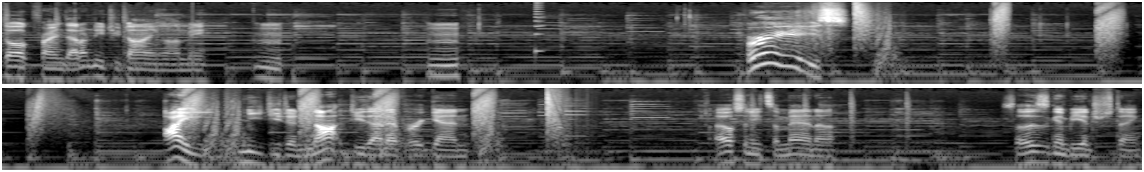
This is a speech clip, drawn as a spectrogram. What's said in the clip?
Dog friend, I don't need you dying on me. Hmm. Hmm. Freeze! I need you to not do that ever again. I also need some mana. So this is going to be interesting.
